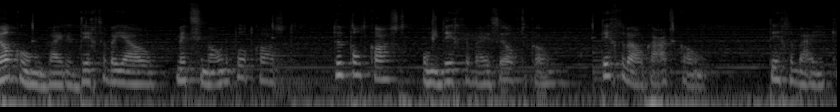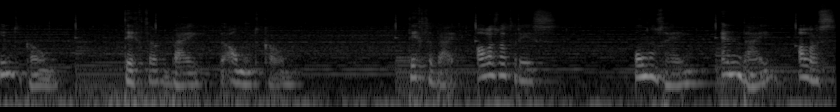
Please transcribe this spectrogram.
Welkom bij de Dichter bij jou met Simone podcast. De podcast om dichter bij jezelf te komen, dichter bij elkaar te komen, dichter bij je kind te komen, dichter bij de ander te komen. Dichter bij alles wat er is, om ons heen en bij alles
